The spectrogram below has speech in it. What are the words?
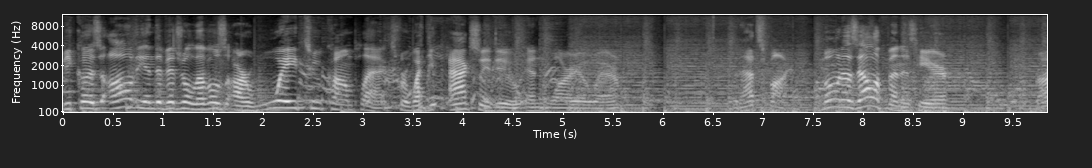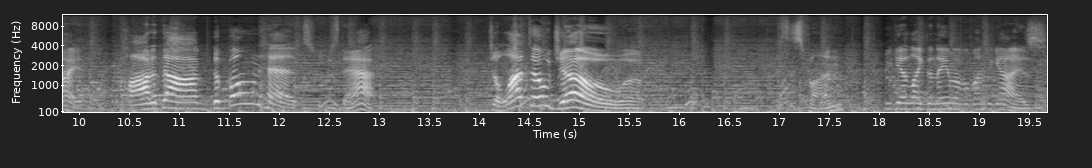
because all the individual levels are way too complex for what you actually do in WarioWare. That's fine. Mona's elephant is here. Right. Pot dog, the boneheads. Who's that? Gelato Joe. This is fun. We get like the name of a bunch of guys.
